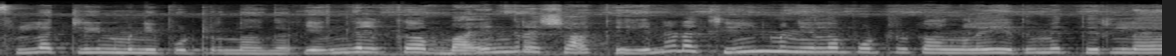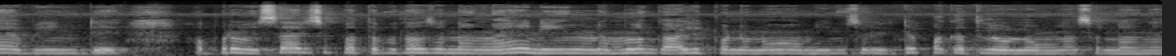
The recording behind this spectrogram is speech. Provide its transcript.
ஃபுல்லாக க்ளீன் பண்ணி போட்டிருந்தாங்க. எங்களுக்கா பயங்கர ஷாக்கு என்னடா க்ளீன் பண்ணியெல்லாம் போட்டிருக்காங்களே? எதுவுமே தெரில அப்படின்ட்டு. அப்புறம் விசாரித்து பார்த்தப்ப தான் சொன்னாங்க நீங்கள் நம்மளும் காலி பண்ணணும் அப்படின்னு சொல்லிட்டு பக்கத்தில் உள்ளவங்களாம் சொன்னாங்க.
